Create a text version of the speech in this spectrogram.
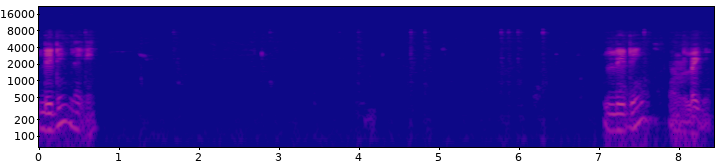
Leading lagging leading and lagging.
